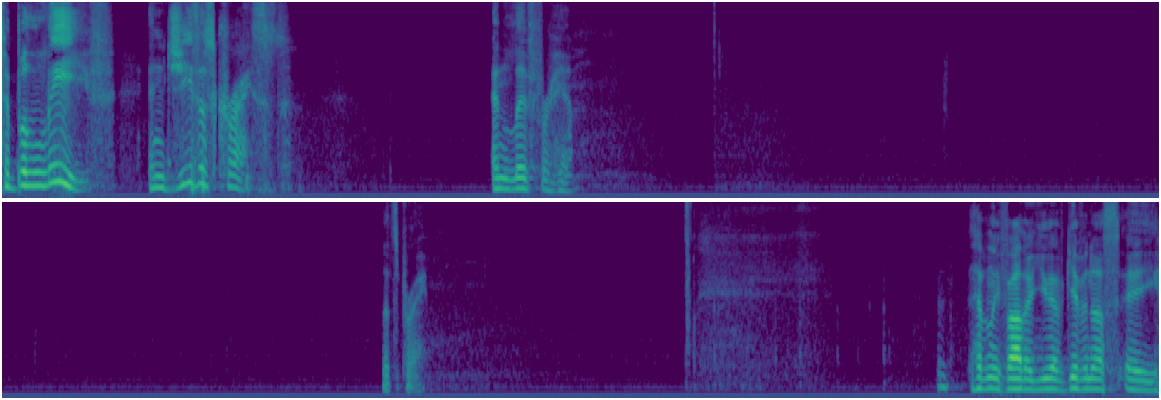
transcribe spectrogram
to believe in Jesus Christ and live for Him. Let's pray. Heavenly Father, you have given us a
